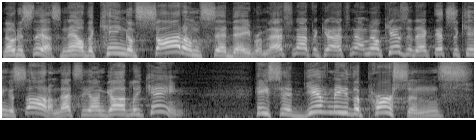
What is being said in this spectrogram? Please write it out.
notice this. Now the king of Sodom said to Abram, that's not the that's not Melchizedek, that's the king of Sodom. That's the ungodly king. He said, Give me the persons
